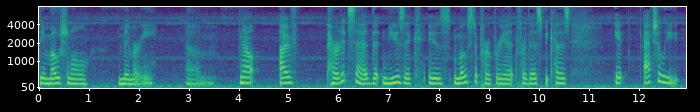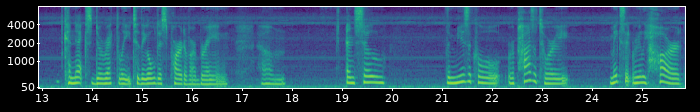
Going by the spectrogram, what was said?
the emotional memory. Um, now, I've heard it said that music is most appropriate for this because actually connects directly to the oldest part of our brain. Um, and so the musical repository makes it really hard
